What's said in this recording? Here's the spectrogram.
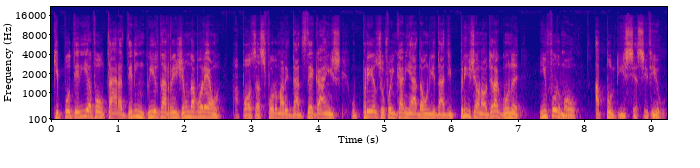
que poderia voltar a delinquir na região da Morel. Após as formalidades legais, o preso foi encaminhado à unidade prisional de Laguna, informou a Polícia Civil.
